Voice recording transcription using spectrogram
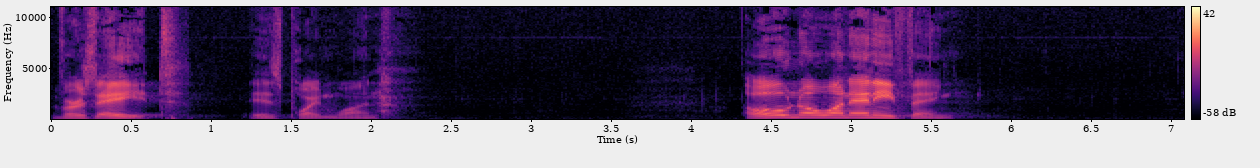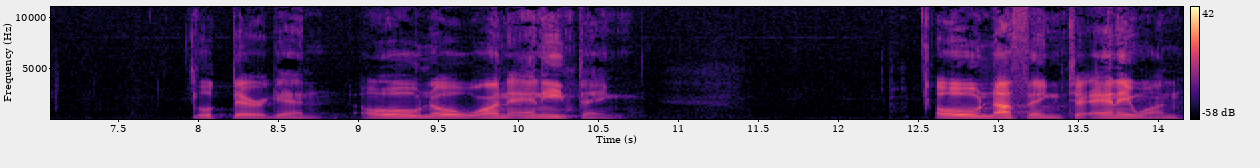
verse 8 is point one. Oh, no one anything. Look there again. Oh, no one anything. Owe nothing to anyone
